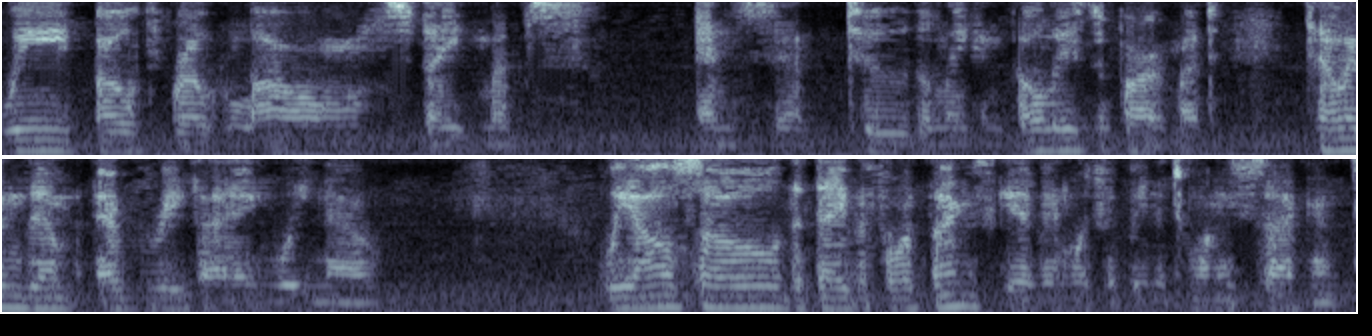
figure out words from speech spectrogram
we both wrote long statements and sent to the Lincoln Police Department telling them everything we know. We also, the day before Thanksgiving, which would be the 22nd,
